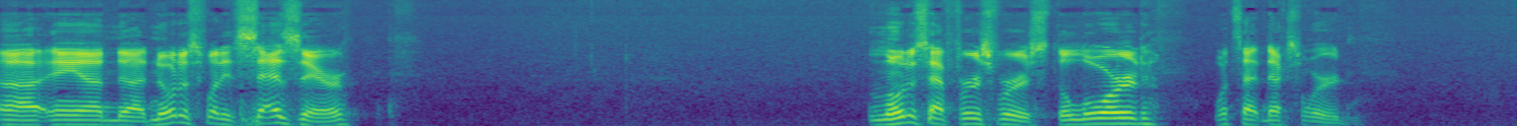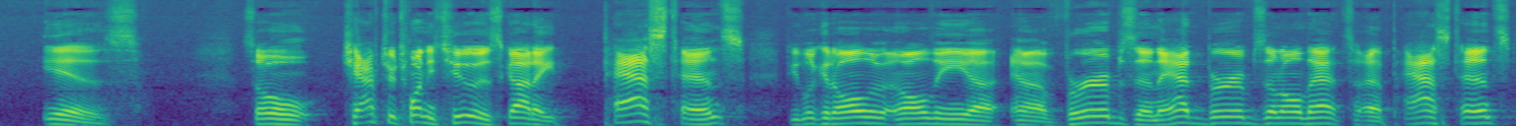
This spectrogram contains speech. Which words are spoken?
and notice what it says there. Notice that first verse. The Lord, what's that next word? Is. So chapter 22 has got a past tense. If you look at all, all the uh, uh, verbs and adverbs and all that, uh, past tense.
